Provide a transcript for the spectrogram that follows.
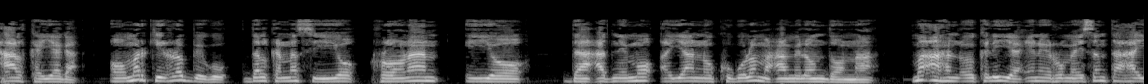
xaalkayaga oo markii rabbigu dalkana siiyo roonaan iyo daacadnimo ayaannu kugula macaamiloon doonnaa. Ma ahan oo keliya inay rumaysan tahay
